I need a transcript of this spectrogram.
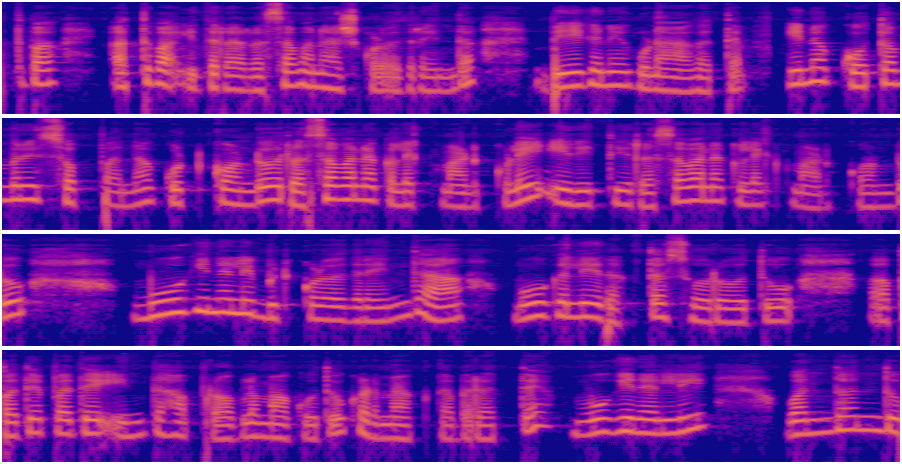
ಅಥವಾ ಅಥವಾ ಇದರ ರಸವನ್ನು ಹಚ್ಕೊಳ್ಳೋದ್ರಿಂದ ಬೇಗನೆ ಗುಣ ಆಗುತ್ತೆ. ಇನ್ನು ಕೊತ್ತಂಬರಿ ಸೊಪ್ಪನ್ನು ಕುಟ್ಕೊಂಡು ರಸವನ್ನು ಕಲೆಕ್ಟ್ ಮಾಡ್ಕೊಳ್ಳಿ. ಈ ರೀತಿ ರಸವನ್ನು ಕಲೆಕ್ಟ್ ಮಾಡಿಕೊಂಡು ಮೂಗಿನಲ್ಲಿ ಬಿಟ್ಕೊಳ್ಳೋದ್ರಿಂದ ಮೂಗಲ್ಲಿ ರಕ್ತ ಸೋರೋದು ಪದೇ ಪದೇ ಇಂತಹ ಪ್ರಾಬ್ಲಮ್ ಆಗೋದು ಕಡಿಮೆ ಆಗ್ತಾ ಬರುತ್ತೆ. ಮೂಗಿನಲ್ಲಿ ಒಂದೊಂದು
